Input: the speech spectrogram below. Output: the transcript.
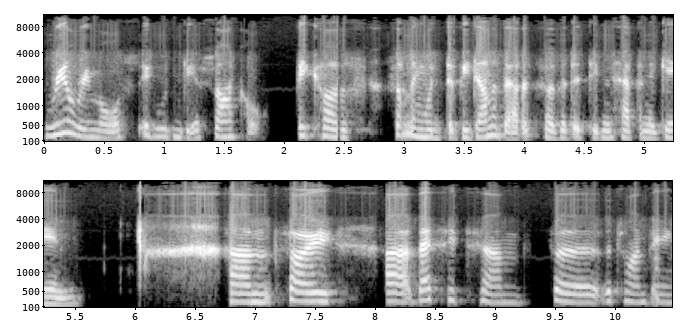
real remorse, it wouldn't be a cycle because something would be done about it so that it didn't happen again. Um, so uh, that's it um, for the time being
